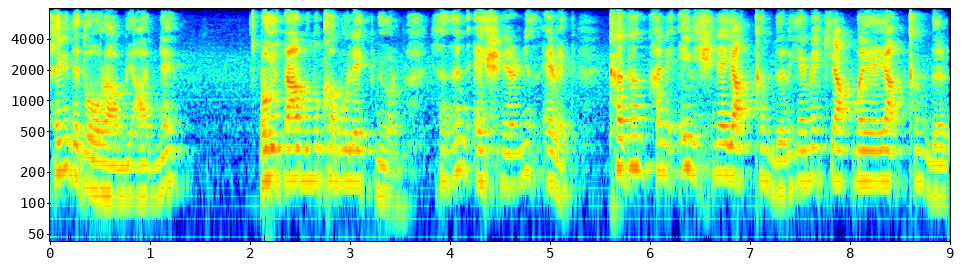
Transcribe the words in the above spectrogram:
Seni de doğuran bir anne, o yüzden bunu kabul etmiyorum. Sizin eşleriniz evet kadın hani ev işine yakındır, yemek yapmaya yakındır,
